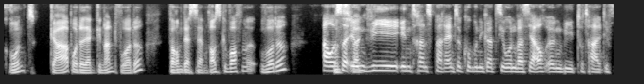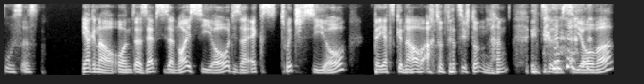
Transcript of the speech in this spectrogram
Grund gab oder der genannt wurde, warum der Sam rausgeworfen wurde. Außer irgendwie intransparente Kommunikation, was ja auch irgendwie total diffus ist. Ja, genau. Und äh, selbst dieser neue CEO, dieser Ex-Twitch-CEO, der jetzt genau 48 Stunden lang Interim-CEO war.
